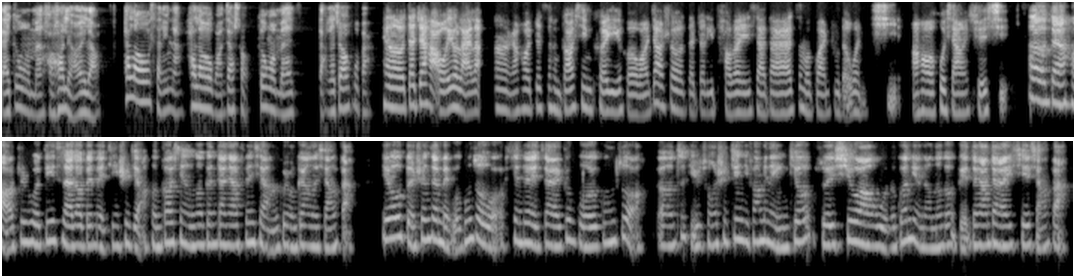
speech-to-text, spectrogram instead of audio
来跟我们好好聊一聊。Hello，Selina，Hello，王教授，跟我们打个招呼吧。Hello，大家好，我又来了。嗯，然后这次很高兴可以和王教授在这里讨论一下大家这么关注的问题，然后互相学习。Hello，大家好，这是我第一次来到北美金视角，很高兴能够跟大家分享各种各样的想法。因为我本身在美国工作，我现在在中国工作，嗯，自己是从事经济方面的研究，所以希望我的观点呢能够给大家带来一些想法。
